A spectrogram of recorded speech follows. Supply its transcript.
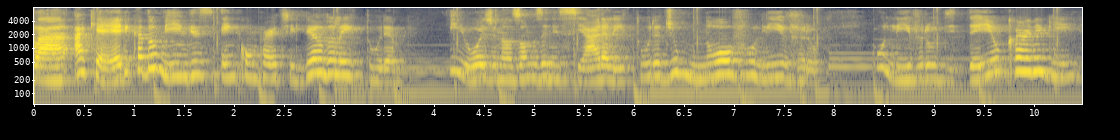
Olá, aqui é Erika Domingues em Compartilhando Leitura e hoje nós vamos iniciar a leitura de um novo livro, o livro de Dale Carnegie,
